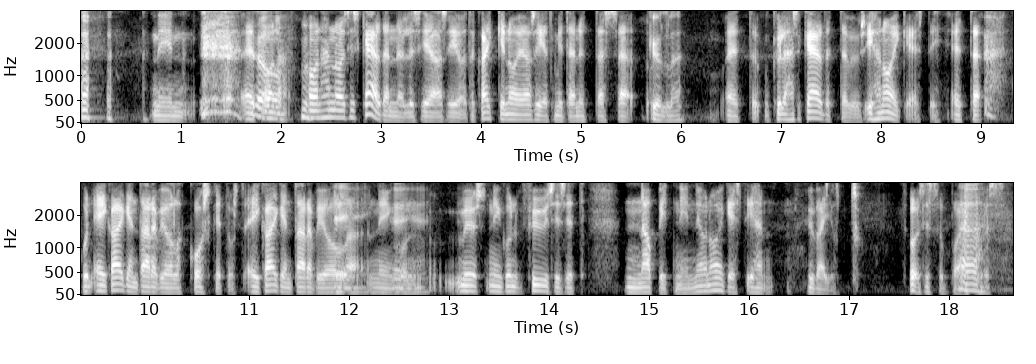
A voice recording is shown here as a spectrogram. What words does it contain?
niin, et on, onhan noin siis käytännöllisiä asioita. Kaikki nuo asiat, mitä nyt tässä Kyllä että kyllähän se käytettävyys ihan oikeasti, että kun ei kaiken tarvi olla kosketusta, ei kaiken tarvi olla ei, niin kuin, ei, myös niin kuin fyysiset napit, niin ne on oikeasti ihan hyvä juttu toisissa paikoissa. Äh.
